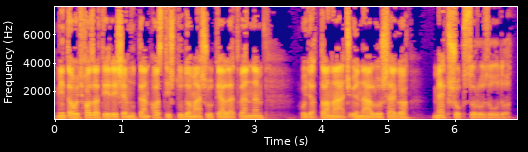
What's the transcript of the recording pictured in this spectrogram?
mint ahogy hazatérésem után azt is tudomásul kellett vennem, hogy a tanács önállósága megsokszorozódott.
